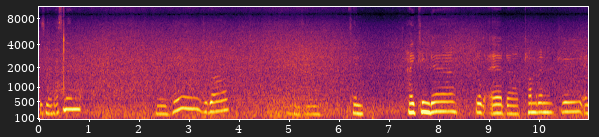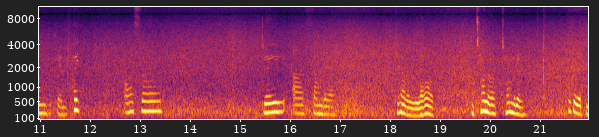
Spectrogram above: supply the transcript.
is my husband. And here you go. And you can hiking there. Look at the tamarind tree and you can pick also. They are somewhere. They have a lot a ton of tamarind. Look at the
